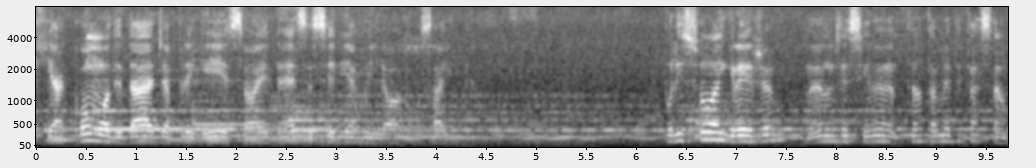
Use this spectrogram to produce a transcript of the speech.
que a comodidade, a preguiça ou a inércia seria a melhor saída. Por isso a igreja né, nos ensina tanto a meditação,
